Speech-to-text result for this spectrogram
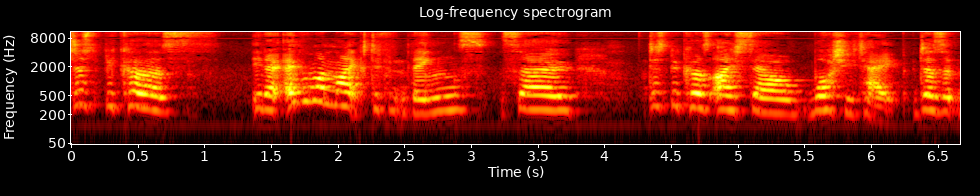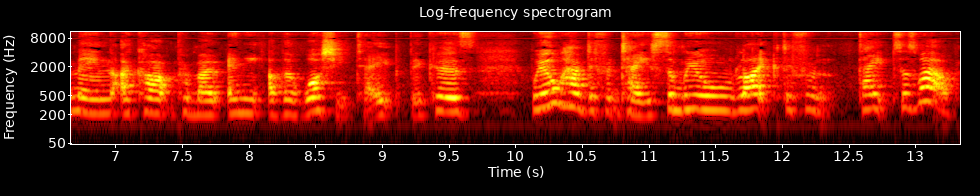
just because you know everyone likes different things, so just because I sell washi tape doesn't mean I can't promote any other washi tape because we all have different tastes and we all like different tapes as well.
